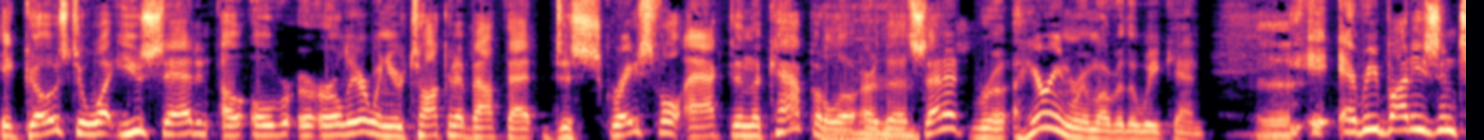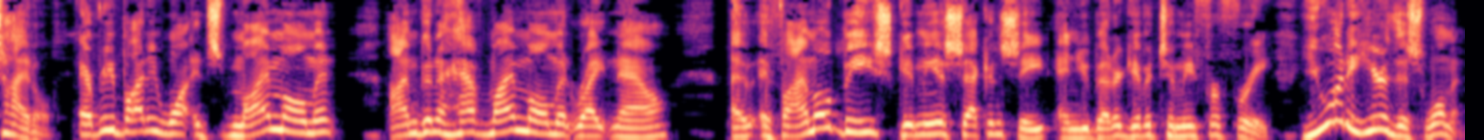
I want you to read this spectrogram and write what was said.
it goes to what you said uh, over earlier when you were talking about that disgraceful act in the Capitol mm. or the mm. Senate room, hearing room over the weekend. Everybody's entitled. Everybody wants, it's my moment. I'm going to have my moment right now. Uh, if I'm obese, give me a second seat and you better give it to me for free. You ought to hear this woman.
